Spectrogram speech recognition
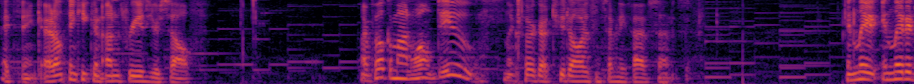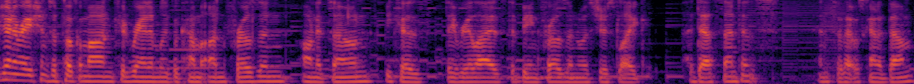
I think. I don't think you can unfreeze yourself. My Pokemon won't do! Like, so I got $2.75. in late in later generations, a Pokemon could randomly become unfrozen on its own because they realized that being frozen was just like a death sentence, and so that was kind of dumb.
